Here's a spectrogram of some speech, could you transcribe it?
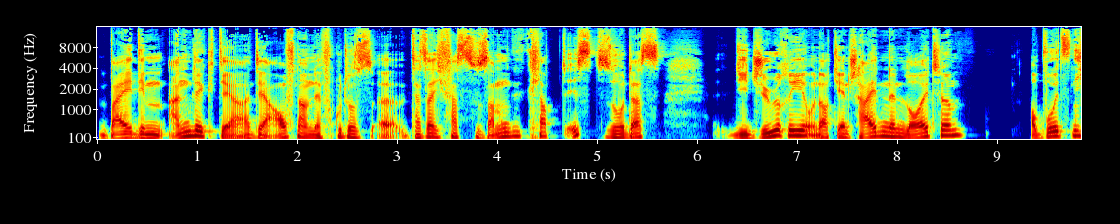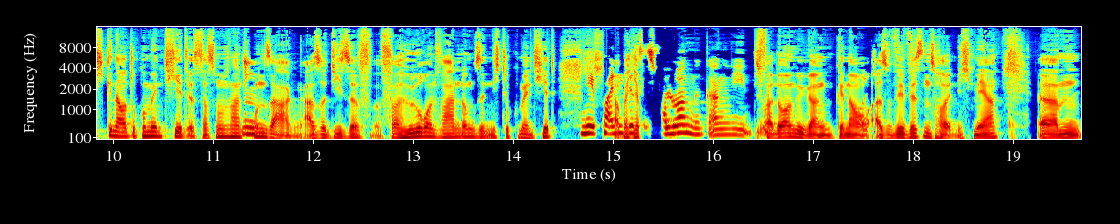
bei dem Anblick der der Aufnahmen der Fotos äh, tatsächlich fast zusammengeklappt ist, so dass die Jury und auch die entscheidenden Leute obwohl es nicht genau dokumentiert ist, das muss man mhm. schon sagen. Also diese Verhöre und Verhandlungen sind nicht dokumentiert. Nee, vor allem, das ist verloren gegangen. Die, die verloren gegangen, genau. Also wir wissen es heute nicht mehr. Ähm,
